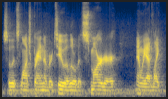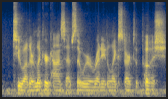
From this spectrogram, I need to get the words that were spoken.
So let's launch brand number two a little bit smarter. And we had like two other liquor concepts that we were ready to like start to push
